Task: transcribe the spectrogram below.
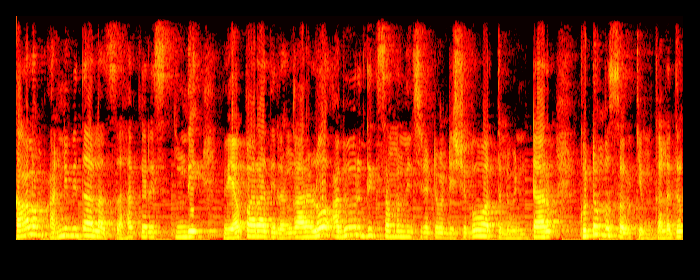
కాలం అన్ని విధాలా సహకరిస్తుంది. వ్యాపారాది రంగాలలో అభివృద్ధికి సంబంధించినటువంటి శుభవార్తను వింటారు. కుటుంబ సౌఖ్యం కలదు.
